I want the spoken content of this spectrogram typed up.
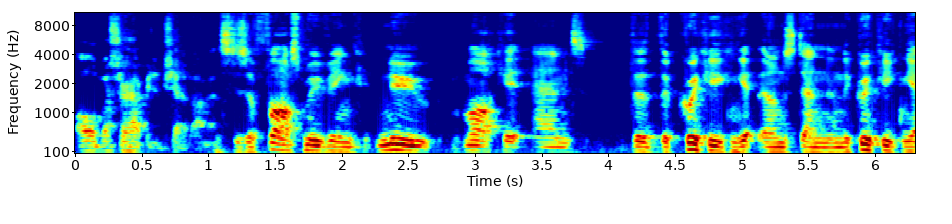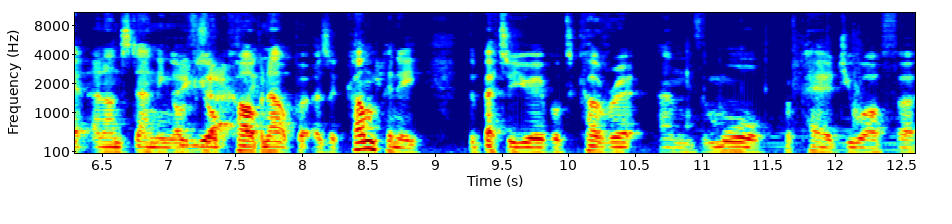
all of us are happy to chat on it. this is a fast moving new market and the, the quicker you can get the understanding the quicker you can get an understanding of your carbon output as a company the better you're able to cover it and the more prepared you are for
